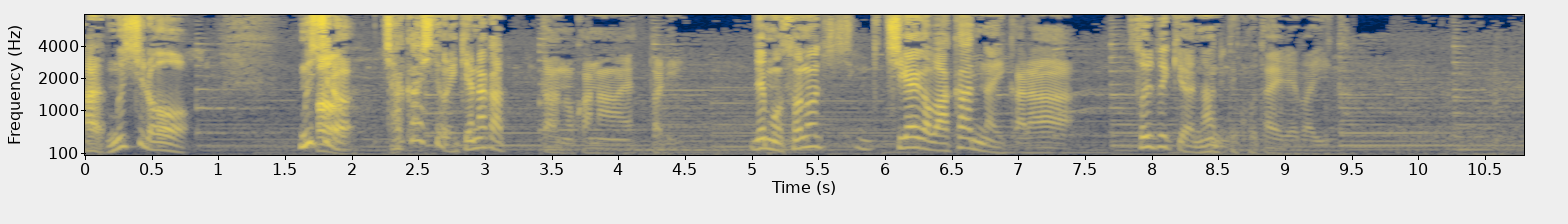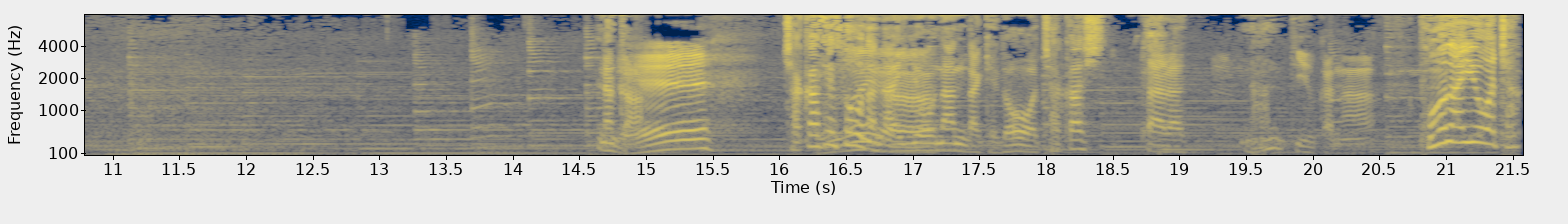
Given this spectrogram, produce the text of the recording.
あ、むしろ、むしろあ、茶化してはいけなかったのかな、やっぱり。でもそのち違いがわかんないから、そういう時はなんて答えればいいか。なんか、え茶化せそうな内容なんだけど、茶化したら、なんていうかな。この内容は茶、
